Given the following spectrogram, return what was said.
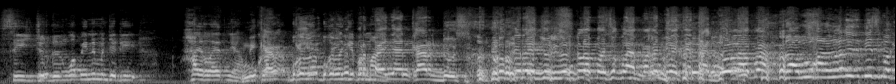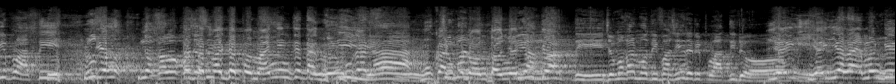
Si Jurgen Klopp ini menjadi highlightnya. Ini Bukan ka- bukan, ini- bukan ini lagi pemain. pertanyaan kardus. Lu kira Jurgen Klopp masuk lapangan dia cetak gol apa? Enggak bukan kan dia, dia sebagai pelatih. Lu Iya. kalau enggak kalau Coach Tetap aja pemain yang cetak gol bukan iya, bukan Cuman- penontonnya iya, juga. ngerti. Cuma kan motivasinya dari pelatih dong. Ya, ya iyalah emang dia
